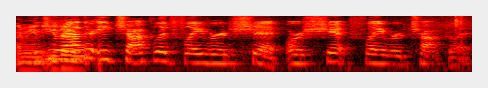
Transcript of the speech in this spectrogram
I mean, Would you either, rather eat chocolate flavored shit or shit flavored chocolate?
